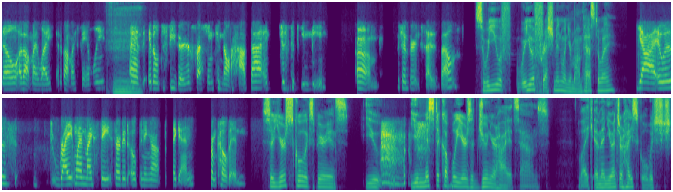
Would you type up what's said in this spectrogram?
know about my life and about my family Hmm. and it'll just be very refreshing to not have that and just to be me. Um which I'm very excited about. So were you a, were you a freshman when your mom passed away? Yeah, it was right when my state started opening up again from COVID. So your school experience, you you missed a couple years of junior high. It sounds like, and then you enter high school, which sh-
